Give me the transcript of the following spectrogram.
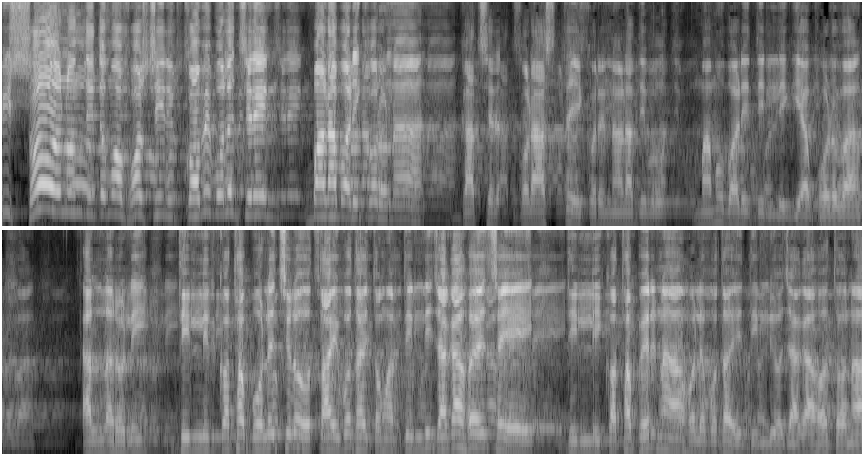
বিশ্ব নন্দিত মফসির কবে বলেছিলেন, বাড়াবাড়ি করো না, গাছের গোড়া আস্তে করে নাড়া দিব, মামু বাড়ি দিল্লি গিয়া পড়বা। আল্লাহর অলি দিল্লির কথা বলেছিল, তাই বোধহয় তোমার দিল্লি জায়গা হয়েছে। দিল্লি কথা বের না হলে বোধহয় দিল্লিও জায়গা হতো না।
